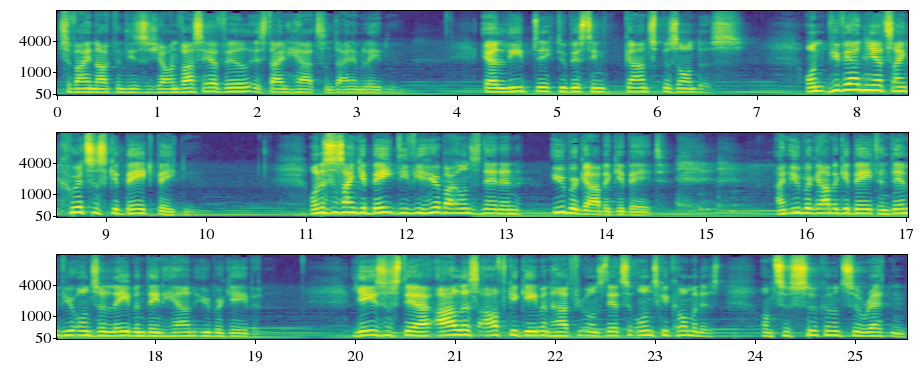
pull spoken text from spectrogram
zu Weihnachten dieses Jahr. Und was er will, ist dein Herz und deinem Leben. Er liebt dich, du bist ihm ganz besonders. Und wir werden jetzt ein kurzes Gebet beten. Und es ist ein Gebet, die wir hier bei uns nennen Übergabegebet. Ein Übergabegebet, in dem wir unser Leben den Herrn übergeben. Jesus, der alles aufgegeben hat für uns, der zu uns gekommen ist, um zu suchen und zu retten.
